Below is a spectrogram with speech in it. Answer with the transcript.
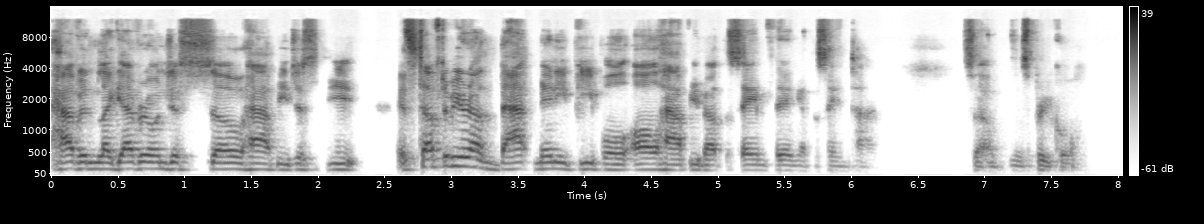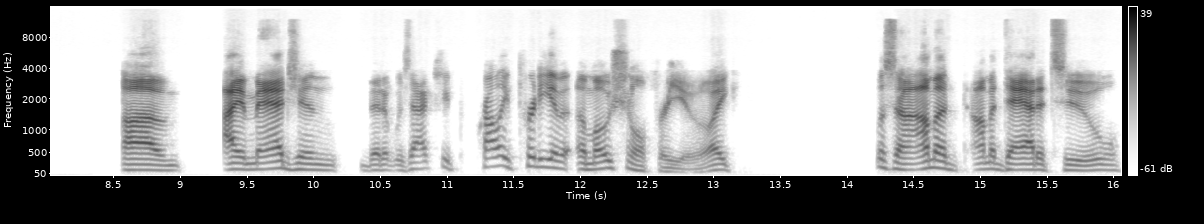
having like everyone just so happy. Just it's tough to be around that many people all happy about the same thing at the same time. So it's pretty cool. Um, I imagine that it was actually probably pretty emotional for you. Like, listen, I'm a I'm a dad of two.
